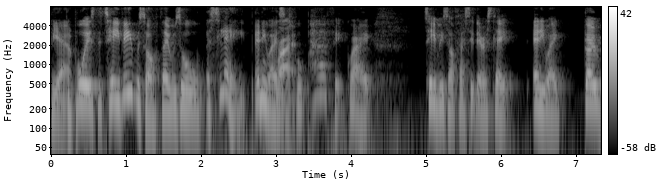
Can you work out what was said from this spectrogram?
Yeah. The boys, the TV was off. They was all asleep. Anyway, so I Right. thought perfect, great. TV's off. They sit there asleep. Anyway, go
